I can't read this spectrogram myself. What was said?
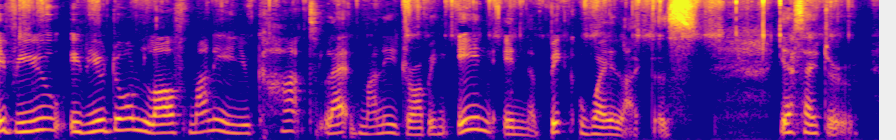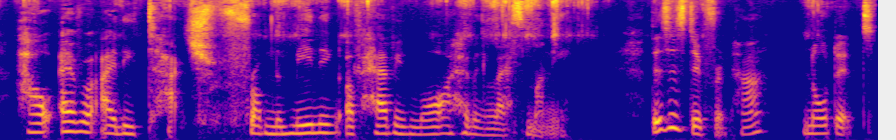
if you if you don't love money you can't let money dropping in in a big way like this. Yes i do. However i detach from the meaning of having more having less money. This is different huh? Note it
